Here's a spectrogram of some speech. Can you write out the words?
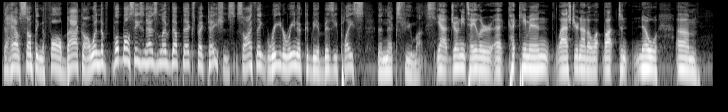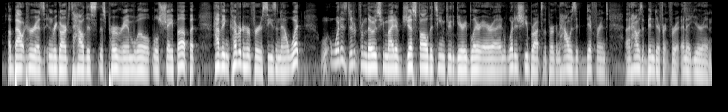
to have something to fall back on when the football season hasn't lived up to expectations. So I think Reed Arena could be a busy place the next few months. Yeah, Joni Taylor uh, came in last year. Not a lot, lot to know um, about her as in regards to how this this program will will shape up. But having covered her for a season now, what what is different from those who might have just followed the team through the Gary Blair era, and what has she brought to the program? How is it different, and how has it been different for in a year in?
